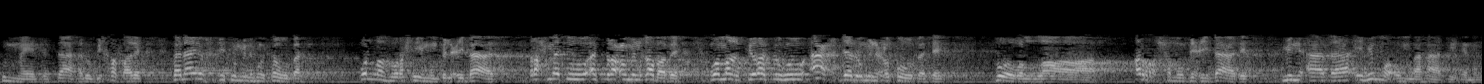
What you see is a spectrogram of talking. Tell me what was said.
ثم يتساهل بخطره فلا يحدث منه توبة. والله رحيم بالعباد رحمته أسرع من غضبه ومغفرته أعجل من عقوبته. هو والله أرحم بعباده من آبائهم وأمهاتهم.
